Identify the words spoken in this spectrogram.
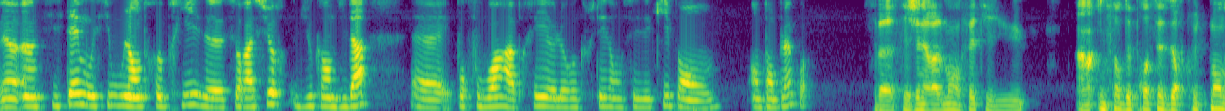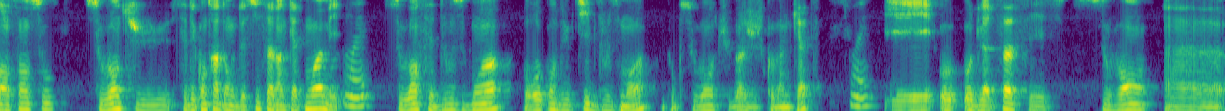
un système aussi où l'entreprise se rassure du candidat euh, pour pouvoir après euh, le recruter dans ses équipes en, en temps plein, quoi. C'est généralement en fait une sorte de process de recrutement dans le sens où Souvent, tu, c'est des contrats donc de 6 à 24 mois, mais souvent c'est 12 mois, reconductible 12 mois. Donc souvent, tu vas jusqu'au 24. Et au-delà de ça, c'est souvent euh,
